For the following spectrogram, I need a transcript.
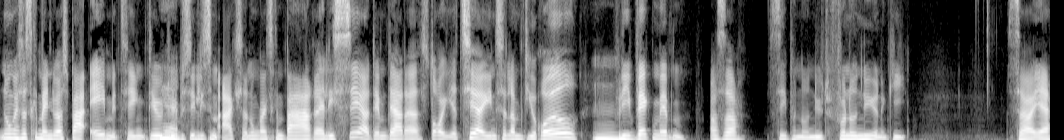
nogle gange så skal man jo også bare af med ting. Det er jo ja. dybest set ligesom aktier. Nogle gange skal man bare realisere dem der, der står og irriterer en, selvom de er røde. Mm. Fordi væk med dem, og så se på noget nyt. Få noget ny energi. Så ja,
